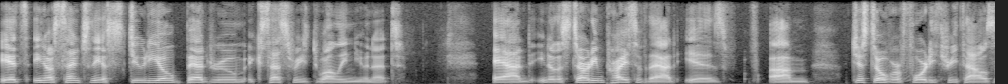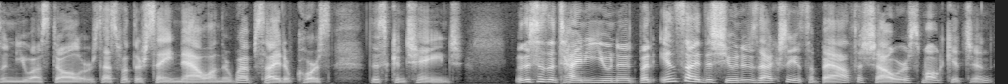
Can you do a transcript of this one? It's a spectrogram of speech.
It's you know essentially a studio bedroom accessories dwelling unit, and you know the starting price of that is um, just over 43,000 US dollars. That's what they're saying now on their website. Of course, this can change. This is a tiny unit, but inside this unit is actually it's a bath, a shower, small kitchen,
